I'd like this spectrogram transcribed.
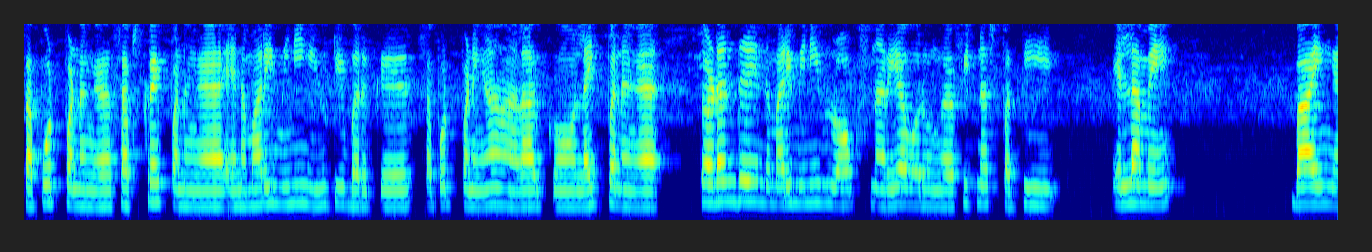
சப்போர்ட் பண்ணுங்கள் சப்ஸ்கிரைப் பண்ணுங்கள் என்ன மாதிரி மினி யூடியூபருக்கு சப்போர்ட் பண்ணிங்கன்னா நல்லாயிருக்கும் லைக் பண்ணுங்கள் தொடர்ந்து இந்த மாதிரி மினி விலாக்ஸ் நிறையா வருங்க. ஃபிட்னஸ் பற்றி எல்லாமே. பாய்ங்க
